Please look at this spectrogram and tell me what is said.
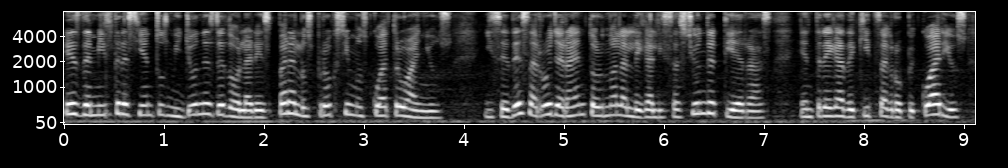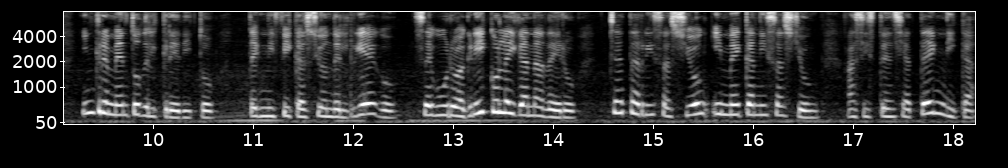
es de 1.300 millones de dólares para los próximos cuatro años y se desarrollará en torno a la legalización de tierras, entrega de kits agropecuarios, incremento del crédito, tecnificación del riego, seguro agrícola y ganadero, chatarrización y mecanización, asistencia técnica,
